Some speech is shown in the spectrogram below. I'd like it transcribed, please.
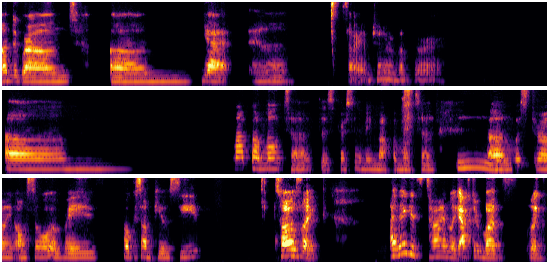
underground, um, yeah, uh, sorry, I'm trying to remember. Um, Mapamota, this person named Mapamota, mm. um, was throwing also a rave focused on POC. So I was like, I think it's time, like after months, like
